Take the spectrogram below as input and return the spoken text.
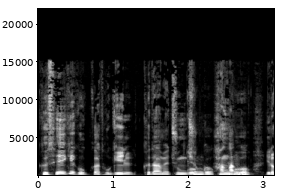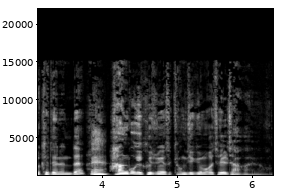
그세 개 국가 독일 그다음에 중국, 중국, 한국, 한국. 이렇게 되는데 예. 한국이 그 중에서 경제 규모가 제일 작아요.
